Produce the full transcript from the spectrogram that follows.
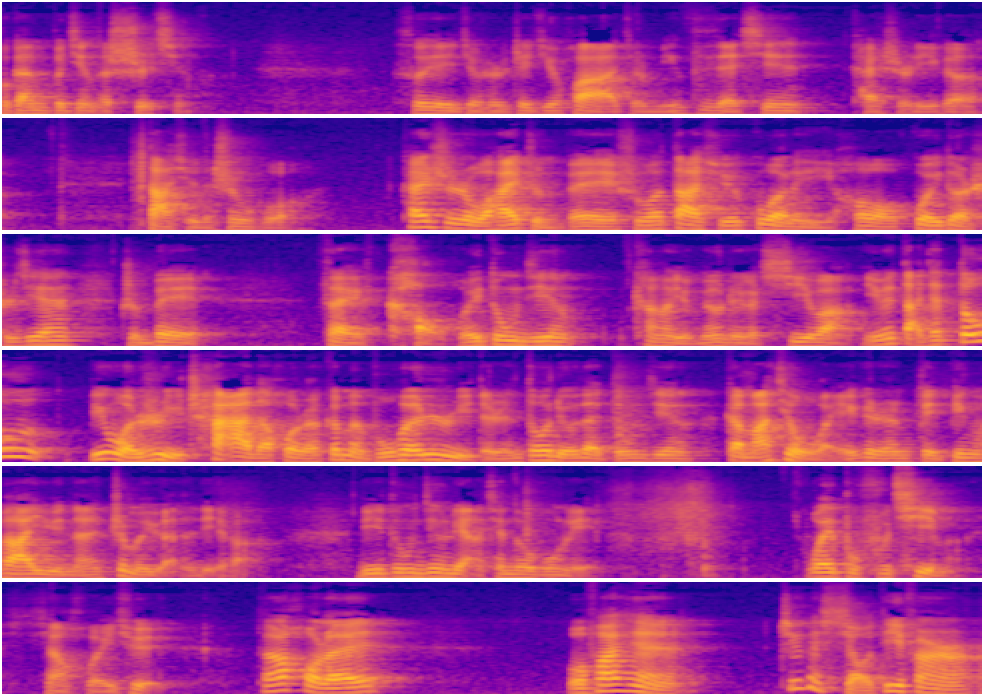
不干不净的事情。所以就是这句话，就是铭记在心，开始了一个大学的生活。开始我还准备说，大学过了以后，过一段时间准备再考回东京，看看有没有这个希望。因为大家都比我日语差的，或者根本不会日语的人都留在东京，干嘛就我一个人被兵发云南这么远的地方，离东京两千多公里，我也不服气嘛，想回去。但是后来我发现这个小地方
